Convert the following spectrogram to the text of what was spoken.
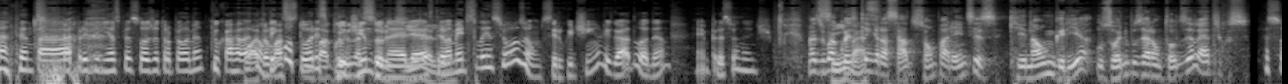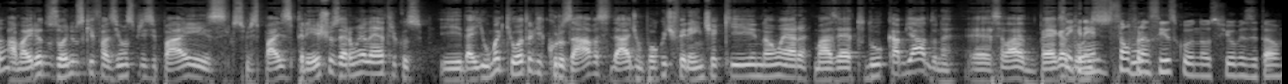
tentar prevenir as pessoas de atropelamento. Que o carro elétrico não tem motor um explodindo, né? Ele é ali. extremamente silencioso, é um circuitinho ligado lá dentro. É impressionante. Mas uma Sim, coisa que é engraçado, só um parênteses, que na Hungria os ônibus eram todos elétricos. É só. A maioria dos ônibus que faziam os principais, os principais trechos eram elétricos. E daí uma que outra que cruzava a cidade um pouco diferente é que não era. Mas é tudo cabeado, né? É, sei lá, pega Sim, que nem dois... São Francisco nos filmes e tal.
